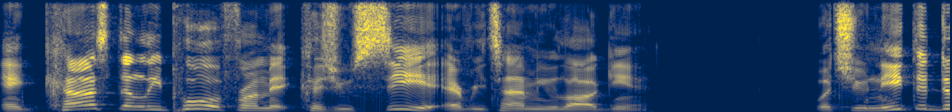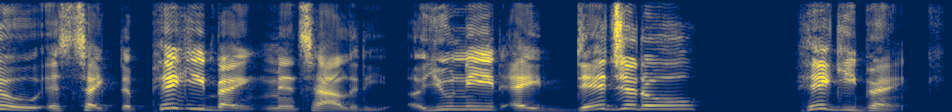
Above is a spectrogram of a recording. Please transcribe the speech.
and constantly pull from it because you see it every time you log in. What you need to do is take the piggy bank mentality. You need a digital Piggy bank.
